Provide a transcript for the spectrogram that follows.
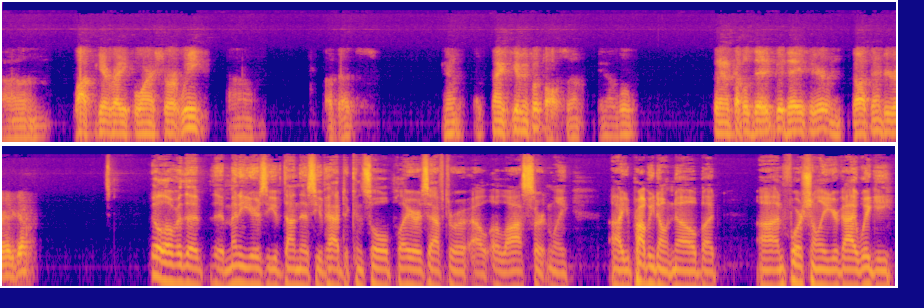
Um, lots to get ready for in a short week. Um, but that's you know that's Thanksgiving football, so you know we'll put in a couple of good days here and go out there and be ready to go. Bill, over the, the many years that you've done this, you've had to console players after a, a loss, certainly. Uh, you probably don't know, but uh, unfortunately, your guy Wiggy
